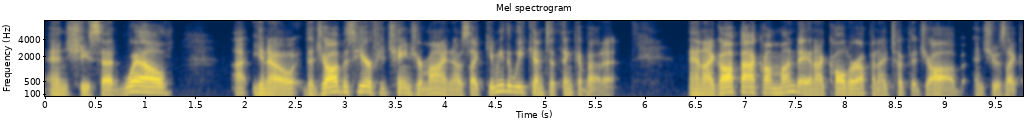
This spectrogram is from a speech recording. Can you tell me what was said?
And she said, Well, uh, you know, the job is here if you change your mind. And I was like, Give me the weekend to think about it. And I got back on Monday and I called her up and I took the job. And she was like,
